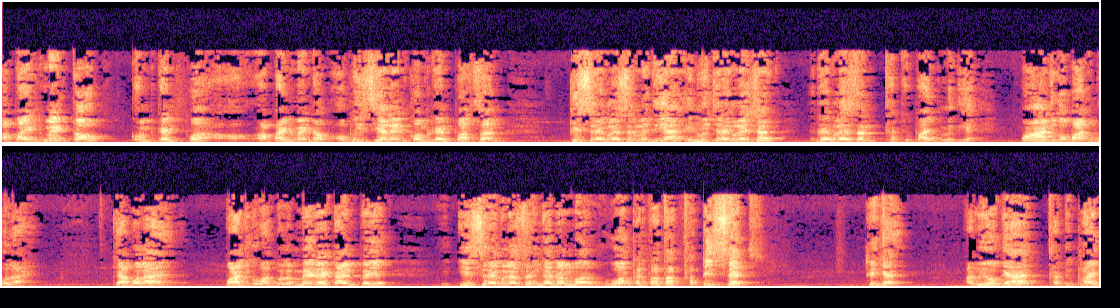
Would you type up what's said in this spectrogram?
appointment of competent appointment of official and competent person किस रेगुलेशन में दिया है? इन विच रेगुलेशन रेगुलेशन 35 में दिया पाँच को बात बोला है। क्या बोला है? पाँच को बात बोला। मेरे टाइम पे इस रेगुलेशन का नंबर हुआ करता था 36 ठीक है? अभी हो गया है 35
